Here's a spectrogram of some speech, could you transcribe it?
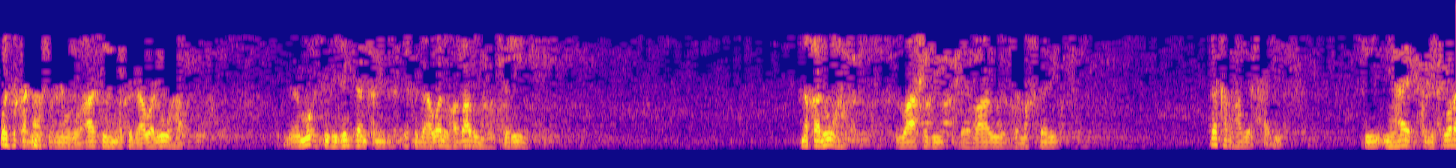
وثق الناس بموضوعاتهم وتداولوها. مؤسف جدا أن يتداولها بعض المفسرين. نقلوها. الواحدي البيضاوي والزمخشري ذكروا هذه الأحاديث. في نهاية كل سورة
